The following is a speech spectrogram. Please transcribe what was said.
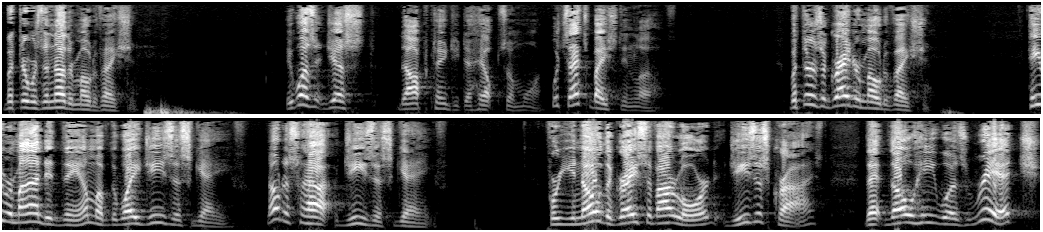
But there was another motivation. It wasn't just the opportunity to help someone, which that's based in love. But there's a greater motivation. He reminded them of the way Jesus gave. Notice how Jesus gave. For you know the grace of our Lord, Jesus Christ, that though he was rich,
